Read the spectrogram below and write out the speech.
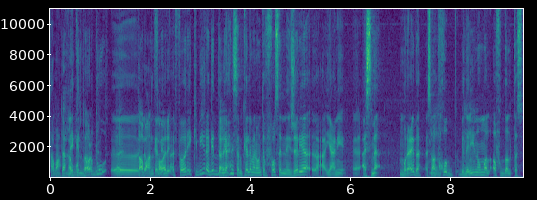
طبعا لكن برضو. آه طبعاً فوارق- الفوارق كبيرة جدا أيوة. يعني إحنا لسه بنتكلم أنا وأنت في فاصل نيجيريا آه، يعني آه، أسماء مرعبة أسماء. تخض بدليل إن هم الأفضل تس...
